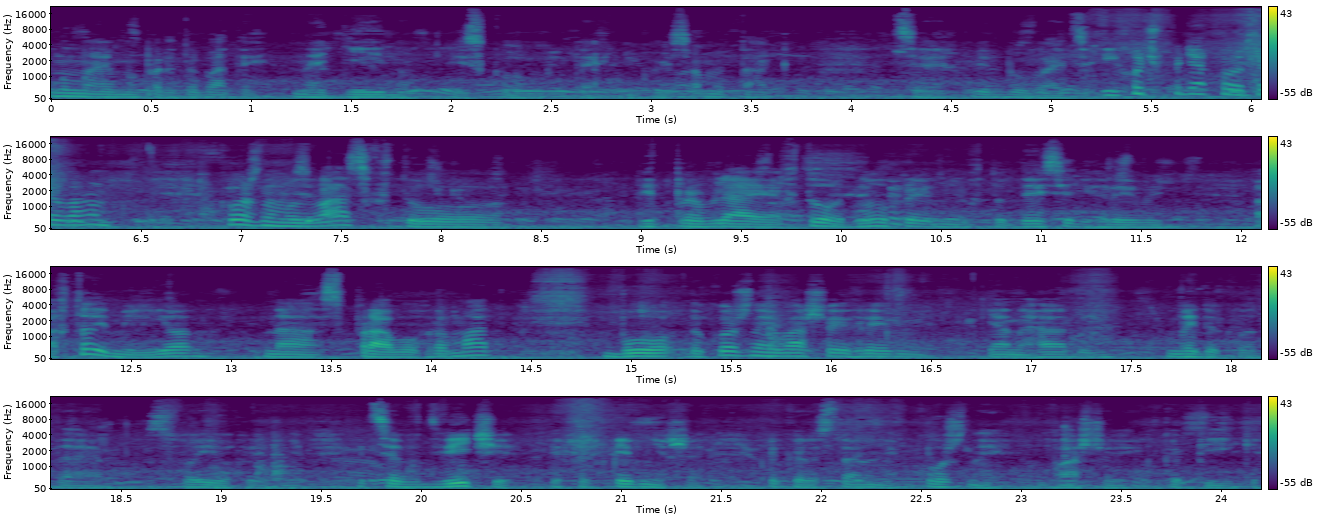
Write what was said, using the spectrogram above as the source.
ми маємо передавати надійну військову техніку. І саме так це відбувається. І хочу подякувати вам, кожному з вас, хто відправляє хто одну гривню, хто 10 гривень, а хто і мільйон на справу громад. Бо до кожної вашої гривні, я нагадую, ми докладаємо свою гривню. І це вдвічі ефективніше використання кожної вашої копійки,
